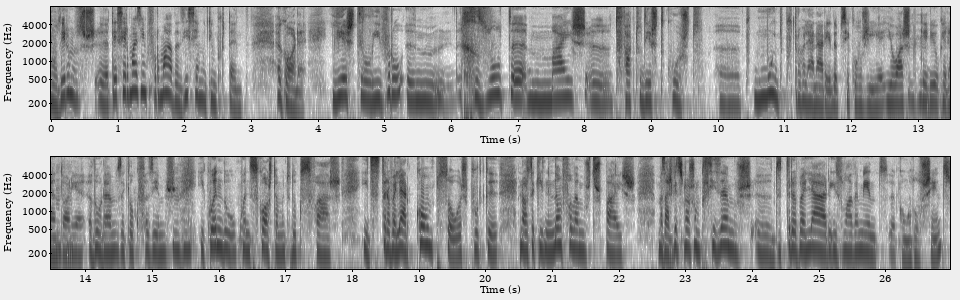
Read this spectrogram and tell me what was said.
podermos eh, até ser mais informadas, isso é muito importante. Agora, este livro hum, resulta mais, eh, de facto, deste custo Uh, muito por trabalhar na área da psicologia e eu acho que uhum. quer eu, quer a Antónia, uhum. adoramos aquilo que fazemos uhum. e quando, quando se gosta muito do que se faz e de se trabalhar com pessoas, porque nós aqui não falamos dos pais, mas às vezes nós não precisamos uh, de trabalhar isoladamente uh, com adolescentes,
